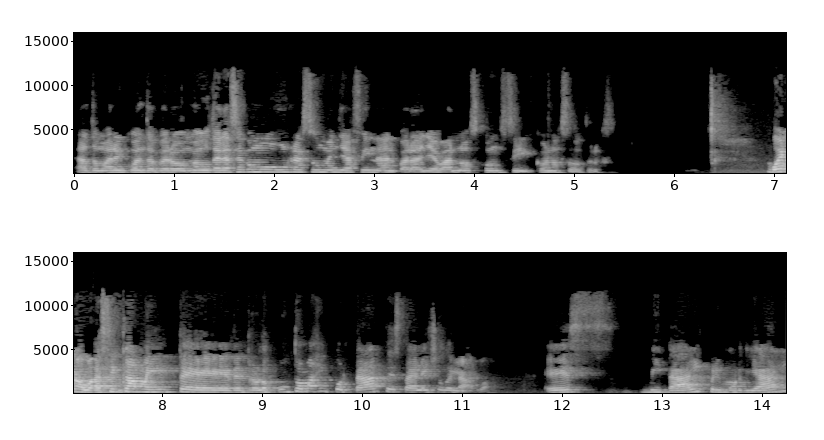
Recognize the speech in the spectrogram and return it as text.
a tomar en cuenta, pero me gustaría hacer como un resumen ya final para llevarnos con con nosotros. Bueno, básicamente dentro de los puntos más importantes está el hecho del agua. Es vital, primordial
